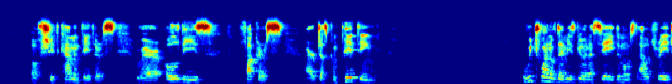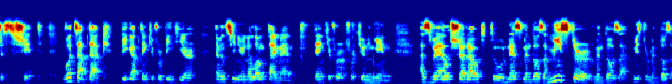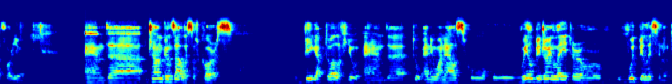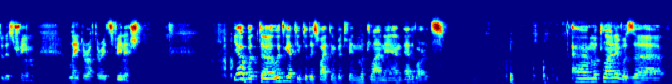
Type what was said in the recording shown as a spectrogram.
of shit commentators where all these fuckers are just competing which one of them is gonna say the most outrageous shit. What's up duck? Big up. Thank you for being here. Haven't seen you in a long time man. Thank you for for tuning in. As well shout out to nes mendoza mr mendoza mr mendoza for you. And uh, john gonzalez of course big up to all of you and uh, to anyone else who who will be joined later or would be listening to the stream later after it's finished. Yeah, but uh, let's get into this fighting between Mthalane and Edwards. Uh, was uh,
